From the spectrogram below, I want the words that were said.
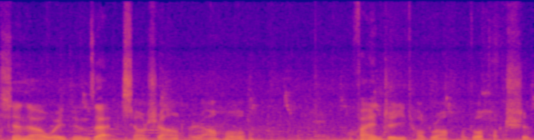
现在我已经在香山了，然后。发现这一条路上好多好吃的。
